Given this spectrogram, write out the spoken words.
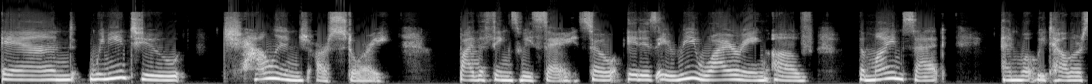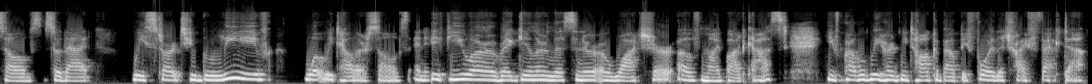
And we need to challenge our story by the things we say. So it is a rewiring of the mindset and what we tell ourselves so that we start to believe what we tell ourselves. And if you are a regular listener or watcher of my podcast, you've probably heard me talk about before the trifecta,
